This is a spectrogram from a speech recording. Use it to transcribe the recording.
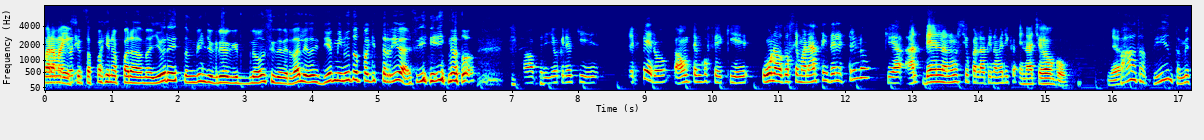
para mayores. ciertas páginas para mayores también, yo creo que no, si de verdad le doy 10 minutos para que esté arriba, sí, no. No, pero yo creo que, espero, aún tengo fe que una o dos semanas antes del estreno, que den el anuncio para Latinoamérica en HBO Go. Ah, también, también.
